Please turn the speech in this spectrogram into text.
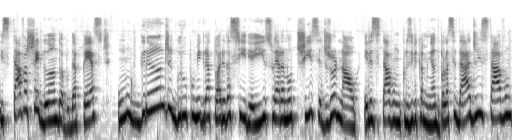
estava chegando a Budapeste um grande grupo migratório da Síria e isso era notícia de jornal. Eles estavam inclusive caminhando pela cidade e estavam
